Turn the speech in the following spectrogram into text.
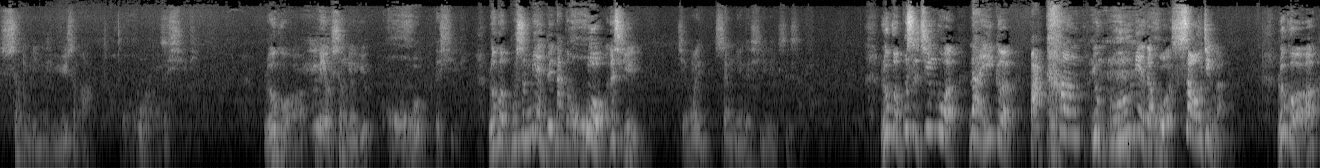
圣灵与什么火的洗礼。如果没有圣灵与火的洗礼，如果不是面对那个火的洗礼，请问圣灵的洗礼是什么？如果不是经过那一个把汤用不灭的火烧尽了，如果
